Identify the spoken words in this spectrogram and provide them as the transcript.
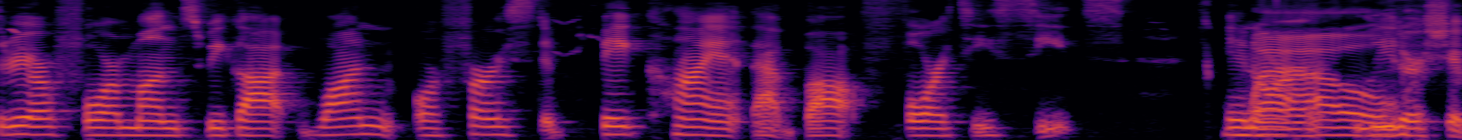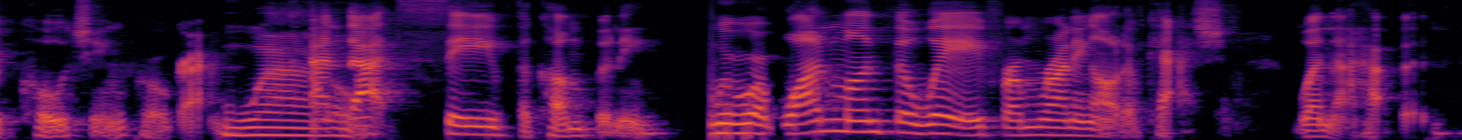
three or four months, we got one or first big client that bought 40 seats in wow. our leadership coaching program. Wow. And that saved the company. We were one month away from running out of cash when that happened.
